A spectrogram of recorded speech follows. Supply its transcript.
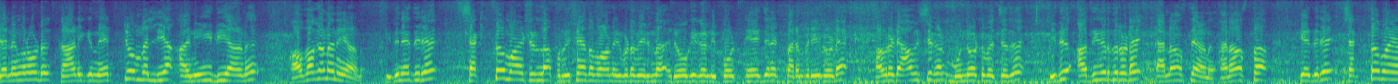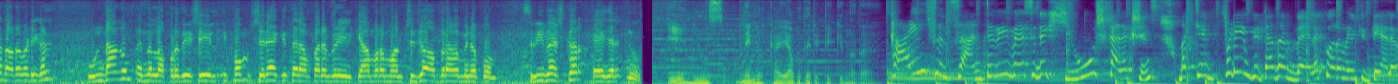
ജനങ്ങളോട് കാണിക്കുന്ന ഏറ്റവും വലിയ അനീതിയാണ് അവഗണനയാണ്. ഇതിനെതിരെ ശക്തമായിട്ടുള്ള പ്രതിഷേധമാണ് ഇവിടെ വരുന്ന രോഗികൾ ഇപ്പോൾ ഏജനറ്റ് പരമ്പരയിലൂടെ അവരുടെ ആവശ്യങ്ങൾ മുന്നോട്ട് വെച്ചത്. ഇത് അധികൃതരുടെ അനാസ്ഥയാണ്. അനാസ്ഥക്കെതിരെ ശക്തമായ നടപടികൾ ഉണ്ടാകും എന്നുള്ള പ്രതീക്ഷയിൽ ഇപ്പം ശരിയാക്കി തരാം പരമ്പരയിൽ ക്യാമറമാൻ ഷിജോ അബ്രാഹിമിനൊപ്പം ശ്രീവേഷ്കർ ഏജനറ്റ് ന്യൂസ്. ന്യൂസ് നിങ്ങൾക്കായി അവതരിപ്പിക്കുന്നത്. ടൈൽസ് ആൻഡ് സാനിറ്ററി വേസ്റ്റിന്റെ ഹ്യൂജ് കളക്ഷൻസ് മറ്റെവിടെയും കിട്ടാത്ത വിലക്കുറവിൽ കിട്ടിയാലോ?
